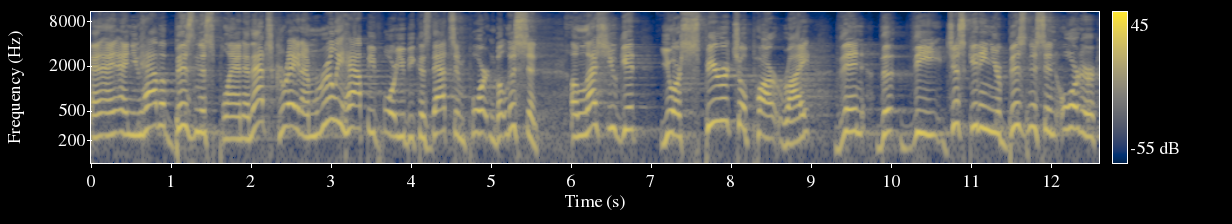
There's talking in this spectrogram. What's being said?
and, and you have a business plan, and that's great. I'm really happy for you because that's important. But listen, unless you get your spiritual part right, then the, the just getting your business in order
